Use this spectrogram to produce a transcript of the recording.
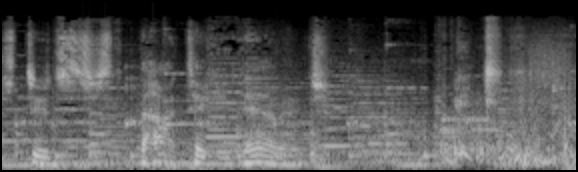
This dude's just not taking damage.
